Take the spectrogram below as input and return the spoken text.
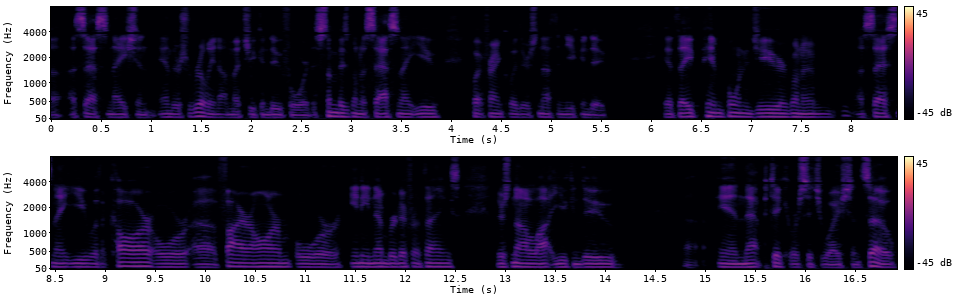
uh, assassination. And there's really not much you can do for it. If somebody's going to assassinate you, quite frankly, there's nothing you can do. If they've pinpointed you or going to assassinate you with a car or a firearm or any number of different things, there's not a lot you can do uh, in that particular situation. So,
